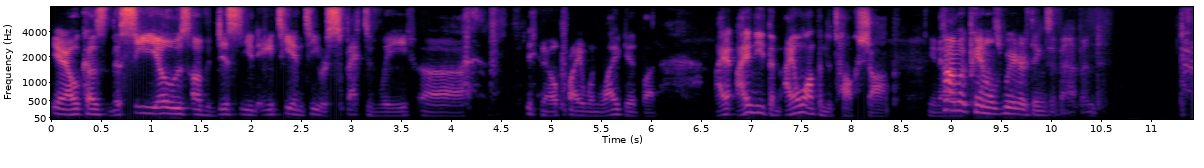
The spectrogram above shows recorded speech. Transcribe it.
you know, because the CEOs of Disney and AT and T respectively, uh, you know, probably wouldn't like it, but I I need them. I want them to talk shop. You know, Comic panels, weirder things have happened.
